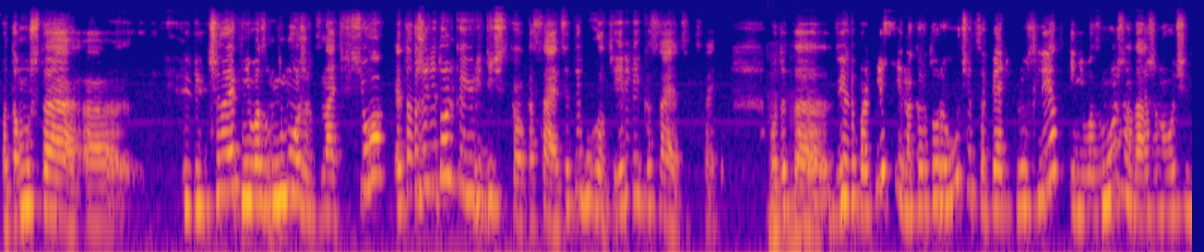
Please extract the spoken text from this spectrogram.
Потому что э, человек не, воз, не может знать все. Это же не только юридического касается, это и бухгалтерии касается, кстати. Mm-hmm. Вот это две профессии, на которые учатся 5 плюс лет, и невозможно даже на очень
